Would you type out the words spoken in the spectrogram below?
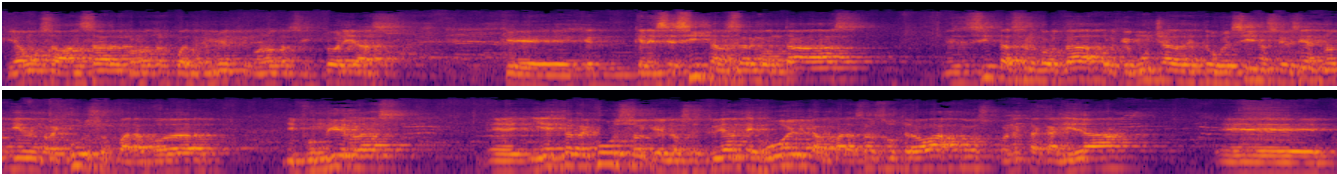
que vamos a avanzar con otros cuatrimestres, con otras historias que, necesitan ser contadas, necesitan ser cortadas porque muchas de estos vecinos y vecinas no tienen recursos para poder difundirlas. Eh, y este recurso que los estudiantes vuelcan para hacer sus trabajos con esta calidad eh,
